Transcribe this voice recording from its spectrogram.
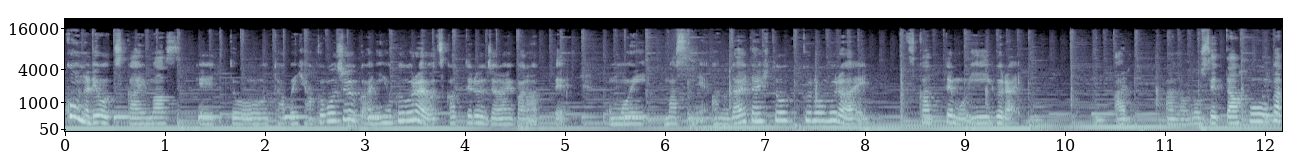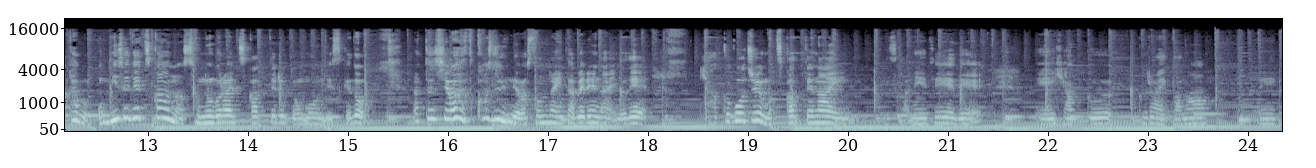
構な量使います。えっ、と多分150から200ぐらいは使ってるんじゃないかなって思いますね。あのだいたい1袋ぐらい使ってもいいぐらいああの乗せた方が多分お店で使うのはそのぐらい使ってると思うんですけど私は個人ではそんなに食べれないので150も使ってないんですかね。せいで、えー100ぐらいかな、えー、と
